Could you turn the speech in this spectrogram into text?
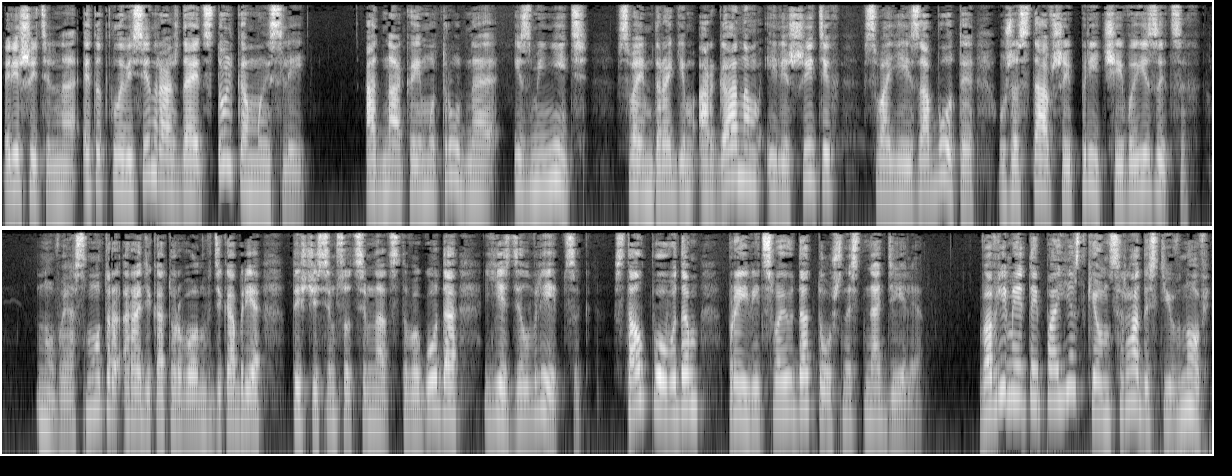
Решительно, этот клавесин рождает столько мыслей. Однако ему трудно изменить своим дорогим органам и лишить их своей заботы, уже ставшей притчей во языцах. Новый осмотр, ради которого он в декабре 1717 года ездил в Лейпциг стал поводом проявить свою дотошность на деле. Во время этой поездки он с радостью вновь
